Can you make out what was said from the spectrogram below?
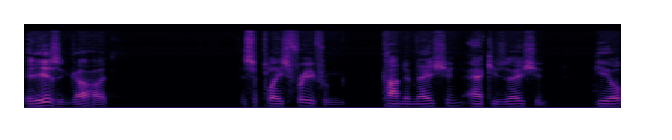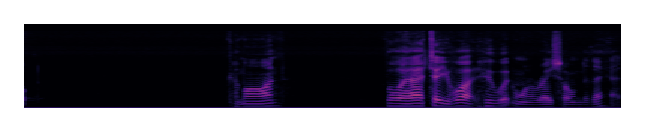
It is in God. It's a place free from condemnation, accusation, guilt. Come on. Boy, I tell you what, who wouldn't want to race home to that?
